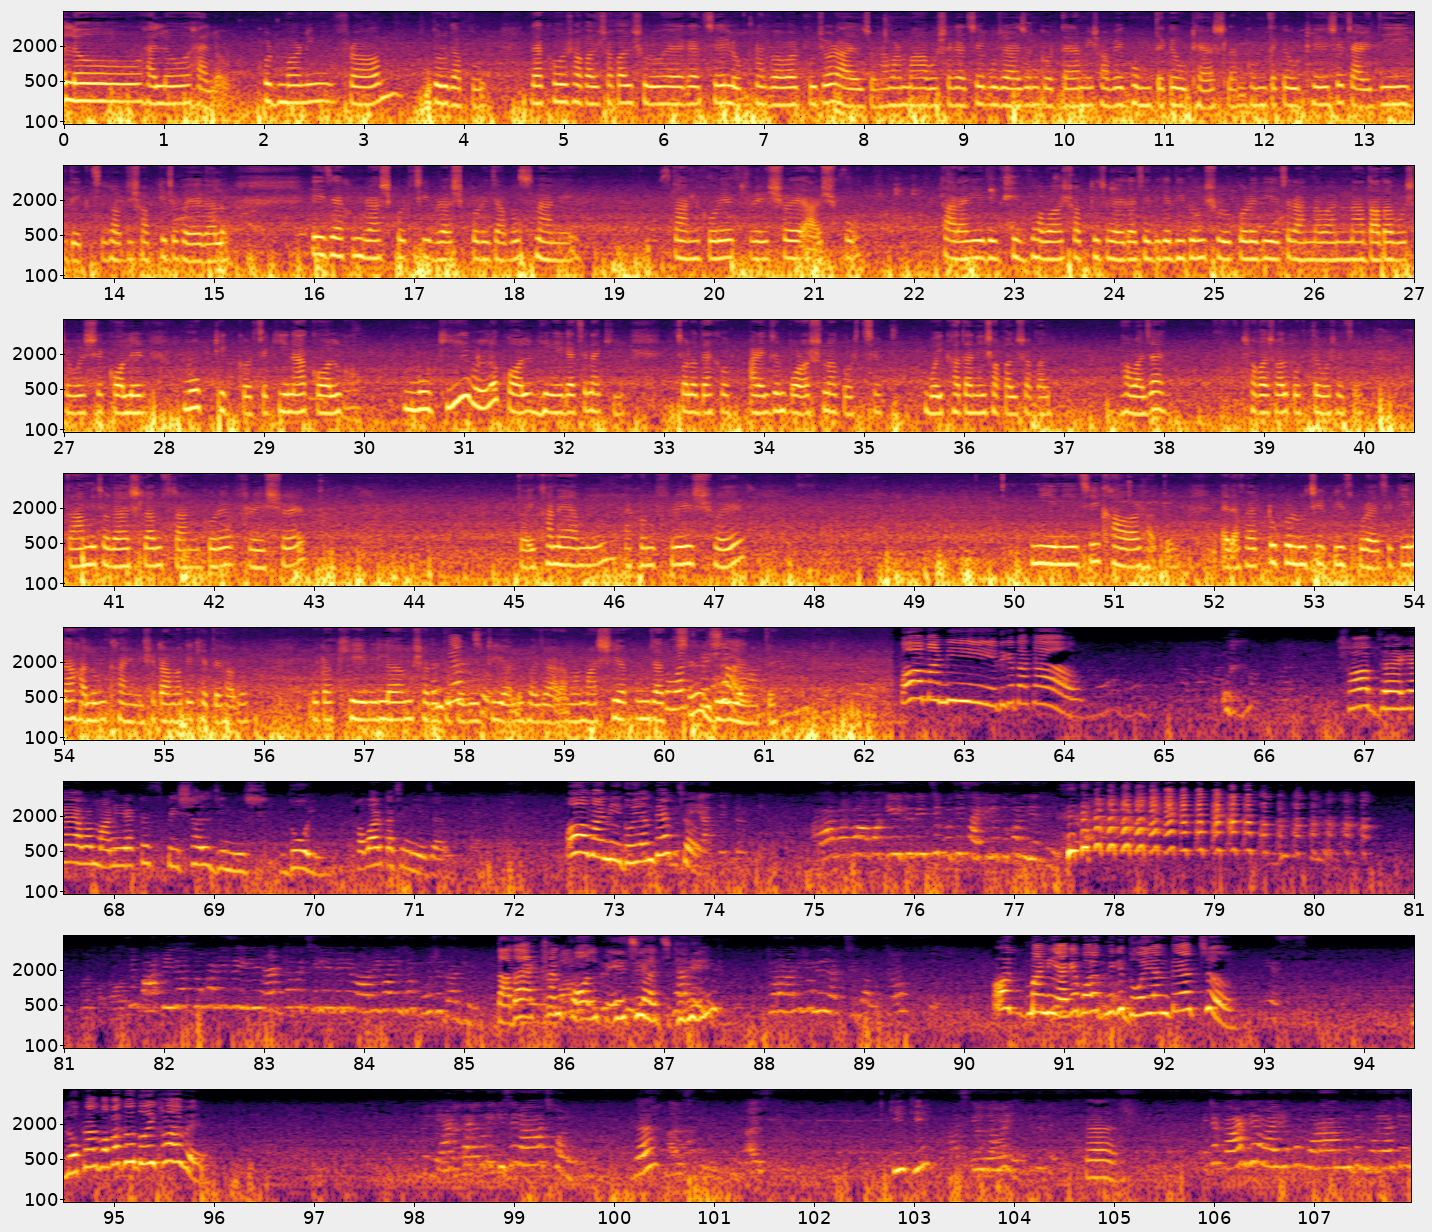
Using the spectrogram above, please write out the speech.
Hello hello hello good morning from Durgapur দেখো, সকাল সকাল শুরু হয়ে গেছে লোকনাথ বাবার পুজোর আয়োজন। আমার মা বসে গেছে পুজোর আয়োজন করতে আর আমি সবে ঘুম থেকে উঠে আসলাম। ঘুম থেকে উঠে এসে চারিদিক দেখছি, ভাবছি সব কিছু হয়ে গেল। এই যে এখন ব্রাশ করছি ব্রাশ করে যাব স্নানে। স্নান করে ফ্রেশ হয়ে আসব। তার আগেই দেখছি বাবা সব কিছু হয়ে গেছে। এদিকে দিদুন শুরু করে দিয়েছে রান্না বান্না দাদা বসে বসে কলের মুখ ঠিক করছে। কি না কল মুখই বলল? কল ভেঙে গেছে না কি? চলো দেখো, আরেকজন পড়াশোনা করছে। বই খাতা নিয়ে সকাল সকাল। ভাবা যায়? সকাল সকাল পড়তে বসেছে। তো আমি চলে আসলাম স্নান করে ফ্রেশ হয়ে। তো এখানে আমি এখন ফ্রেশ হয়ে নিয়ে নিয়েছি খাওয়ার হাতে। এই দেখো এক টুকরো লুচির পিস পড়ে আছে। কি না হালুম খাইনি সেটা আমাকে খেতে হবে। ওটা খেয়ে নিলাম সাথে দুটো রুটি আলু ভাজা আর আমার মাসি এখন যাচ্ছে দই আনতে। ও মানি এদিকে তাকাও। সব জায়গায় আমার মানির একটা স্পেশাল জিনিস দই। সবার কাছে নিয়ে যায়। ও মানি দই আনতে যাচ্ছ? আমাকে দাদা একখান ফল পেয়েছে আজকে। ও মানি আগে বলো তুমি কি দই আনতে যাচ্ছ. লোকনাথ বাবাকেও দই খাওয়াবে? এক প্যাক করে কিসের আওয়াজ করে? হ্যাঁ? কি কি? হ্যাঁ। এটা কার জামা এরকম মরা মতন পড়ে আছে?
